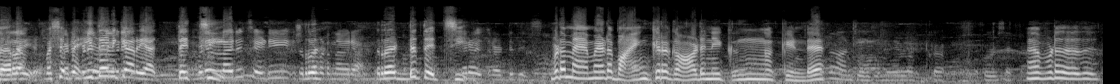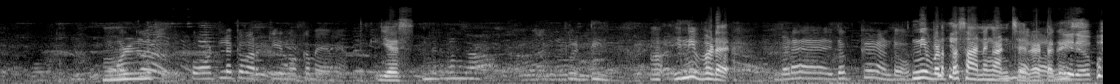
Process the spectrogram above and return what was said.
വേറെ പക്ഷെ ഇതെനിക്കറിയാം. തെച്ചി. റെഡ് തെച്ചി. ഇവിടെ മേമയുടെ ഭയങ്കര ഗാർഡനിങ് ഒക്കെ ഉണ്ട്. എവിടെ ഇത് മുകളിൽ പോട്ടിലൊക്കെ വർക്ക് ചെയ്യുന്നൊക്കെ മേമയാണ് യെസ് ഇനി ഇവിടെ. ഇവിടെ ഇതൊക്കെ കണ്ടോ? ഇനി ഇവിടത്തെ സാധനം കാണിച്ചു തരാം കേട്ടോ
